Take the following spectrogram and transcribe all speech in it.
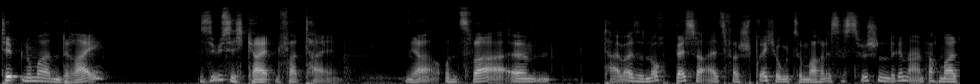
Tipp Nummer drei: Süßigkeiten verteilen. Ja, und zwar ähm, teilweise noch besser als Versprechungen zu machen, ist es zwischendrin einfach mal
